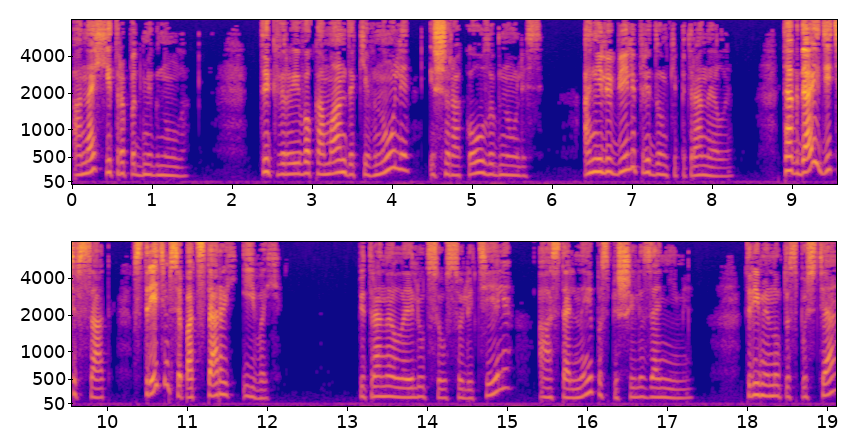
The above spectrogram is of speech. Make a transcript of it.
Она хитро подмигнула. Тыквер и его команда кивнули и широко улыбнулись. Они любили придумки Петронеллы. «Тогда идите в сад. Встретимся под старой ивой». Петронелла и Люциус улетели, а остальные поспешили за ними. Три минуты спустя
